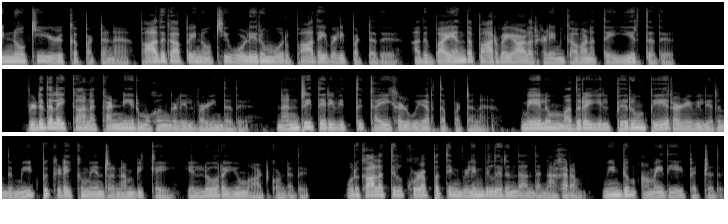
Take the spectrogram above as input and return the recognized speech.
பின்னோக்கி இழுக்கப்பட்டன. பாதுகாப்பை நோக்கி ஒளிரும் ஒரு பாதை வெளிப்பட்டது. அது பயந்த பார்வையாளர்களின் கவனத்தை ஈர்த்தது. விடுதலைக்கான கண்ணீர் முகங்களில் வழிந்தது. நன்றி தெரிவித்து கைகள் உயர்த்தப்பட்டன. மேலும் மதுரையில் பெரும் பேரழிவிலிருந்து மீட்பு கிடைக்கும் என்ற நம்பிக்கை எல்லோரையும் ஆட்கொண்டது. ஒரு காலத்தில் குழப்பத்தின் விளிம்பில் இருந்த அந்த நகரம் மீண்டும் அமைதியை பெற்றது.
